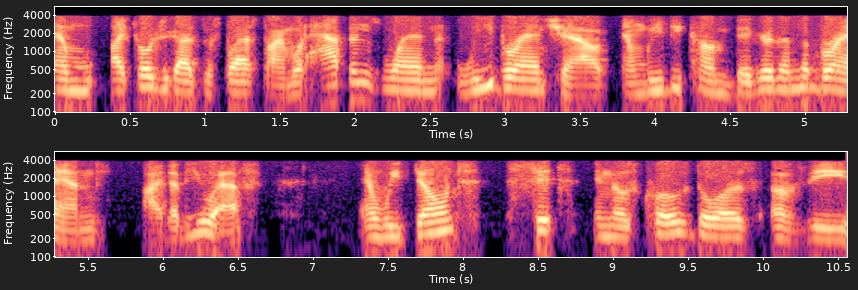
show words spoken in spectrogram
And I told you guys this last time. What happens when we branch out and we become bigger than the brand, IWF, and we don't sit in those closed doors of the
